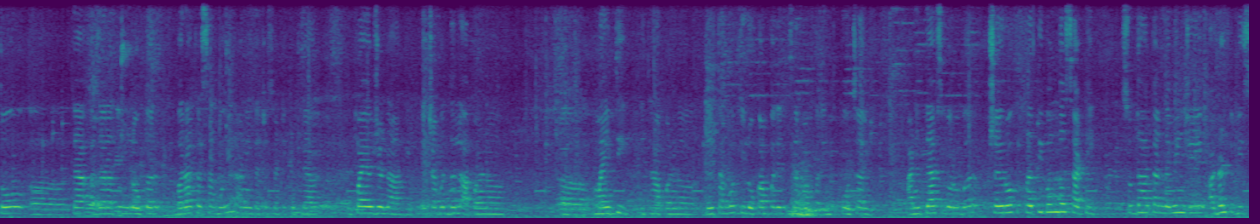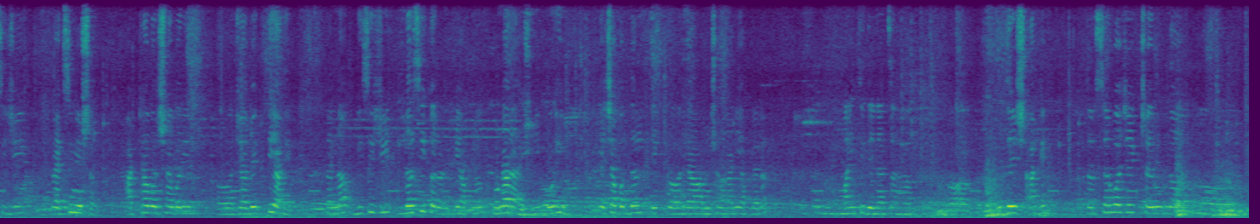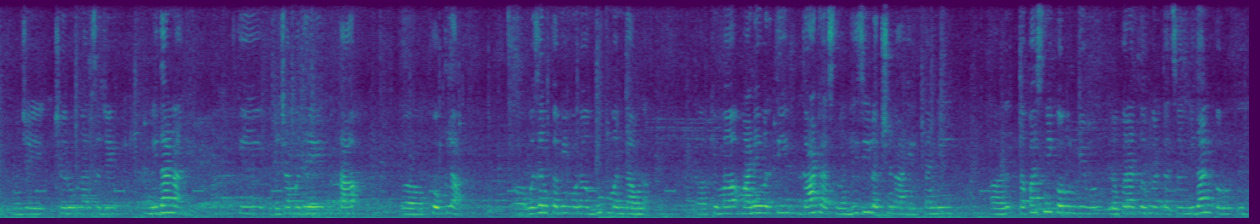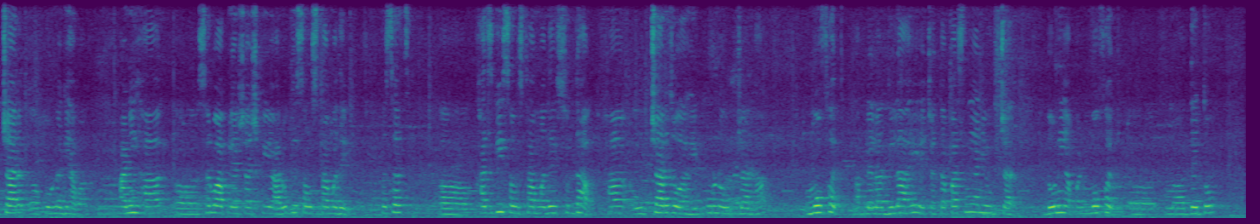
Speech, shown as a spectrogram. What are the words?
तो त्या आजारातून लवकर बरा कसा होईल आणि त्याच्यासाठी कुठल्या उपाययोजना आहेत याच्याबद्दल आपण माहिती इथं आपण देत आहोत ती लोकांपर्यंत सर्वांपर्यंत पोहोचावी. आणि त्याचबरोबर क्षयरोग प्रतिबंधासाठी सुद्धा आता नवीन जी adult B C G vaccination अठरा वर्षावरील ज्या व्यक्ती आहेत त्यांना बी सी जी लसीकरण हे आपलं होणार आहे. ही मोहीम याच्याबद्दल एक ह्या अनुषंगाने आपल्याला माहिती देण्याचा हा उद्देश आहे. तर सर्व जे क्षयरुग्ण म्हणजे क्षयरुग्णांचं जे निदान आहे की ज्याच्यामध्ये ताप खोकला वजन कमी होणं भूक मंदावणं किंवा मानेवरती गाठ असणं ही जी लक्षणं आहेत त्यांनी तपासणी करून घेऊन लवकरात लवकर त्याचं निदान करून उपचार पूर्ण घ्यावा. आणि हा सर्व आपल्या शासकीय आरोग्य संस्थामध्ये तसंच खाजगी संस्थांमध्ये सुद्धा हा उपचार जो आहे पूर्ण उपचार हा मोफत आपल्याला दिला आहे. याच्या तपासणी आणि उपचार दोन्ही आपण मोफत देतो.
